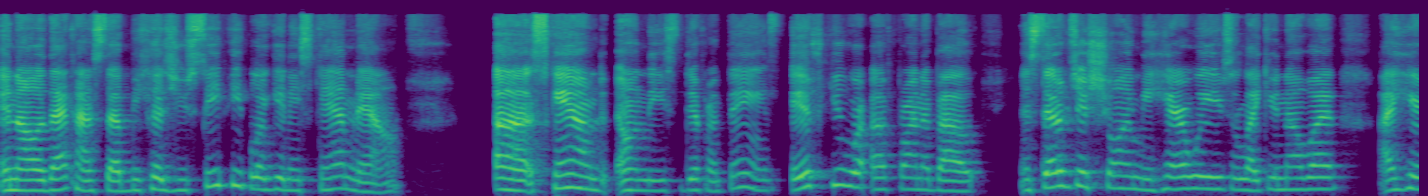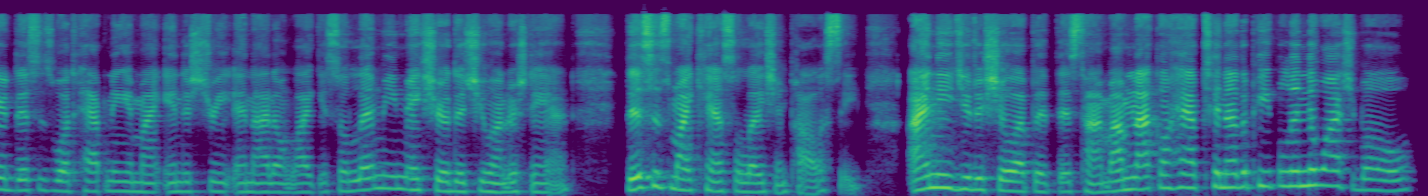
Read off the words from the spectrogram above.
and all of that kind of stuff because you see people are getting scammed now, uh, scammed on these different things. If you were upfront about Instead of just showing me hair weaves, like, you know what? I hear this is what's happening in my industry and I don't like it. So let me make sure that you understand. This is my cancellation policy. I need you to show up at this time. I'm not going to have 10 other people in the wash bowl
